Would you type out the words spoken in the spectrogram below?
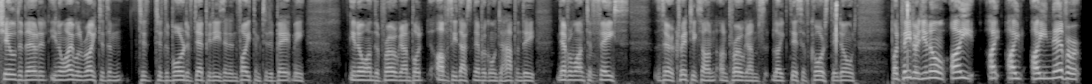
chilled about it. You know, I will write to them to, to the board of deputies and invite them to debate me. You know, on the program, but obviously that's never going to happen. They never want to mm. face their critics on, on programs like this. Of course, they don't. But Peter, you know, I, I, I, I never,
